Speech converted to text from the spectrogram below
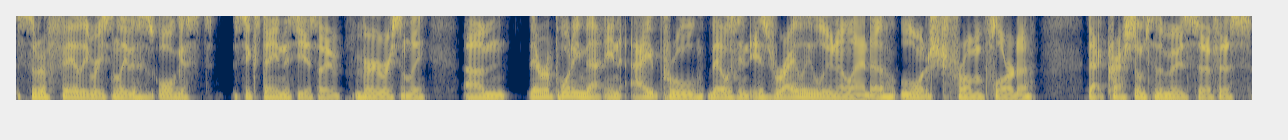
sort of fairly recently, this is August 16 this year, so very recently. Um, they're reporting that in April, there was an Israeli lunar lander launched from Florida that crashed onto the moon's surface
